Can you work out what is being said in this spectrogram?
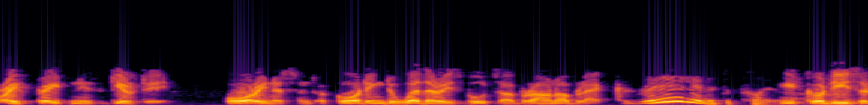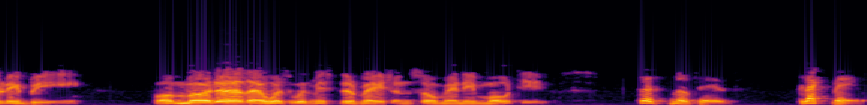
Rafe Paton is guilty or innocent according to whether his boots are brown or black. Really, Mr. Poirot? It could easily be. For murder, there was with Mr. Mason so many motives. First motive, blackmail.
